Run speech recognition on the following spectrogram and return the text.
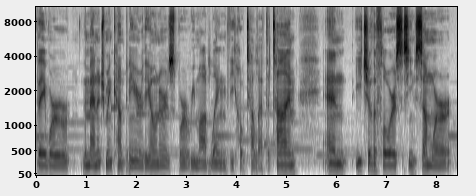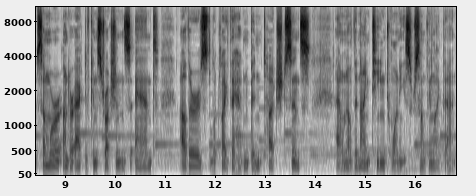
they were, the management company or the owners were remodeling the hotel at the time. And each of the floors, you know, some were some were under active constructions, and others looked like they hadn't been touched since I don't know the 1920s or something like that.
